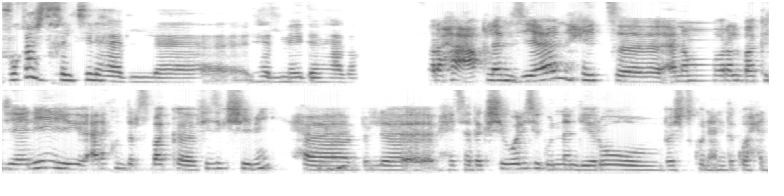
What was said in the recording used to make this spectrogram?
فوقاش دخلتي لهذا لهذا الميدان هذا؟ صراحة عاقله مزيان حيت أنا مورا الباك ديالي أنا كنت درت bac physique-chimie حيت هذاك الشيء هو اللي تيقولنا نديرو باش تكون عندك واحد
